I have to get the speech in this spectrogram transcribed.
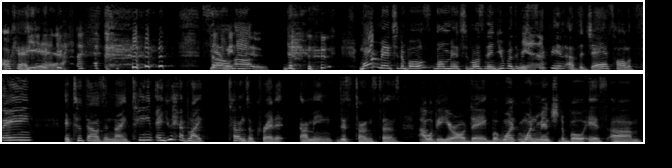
Okay. Yeah so yeah, me uh, too. Uh, more mentionables more mentionables then you were the recipient yeah. of the jazz hall of fame in 2019 and you have like tons of credit. I mean, just tons, tons. I would be here all day. But one one mentionable is um,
